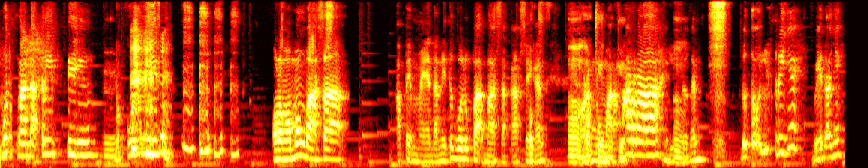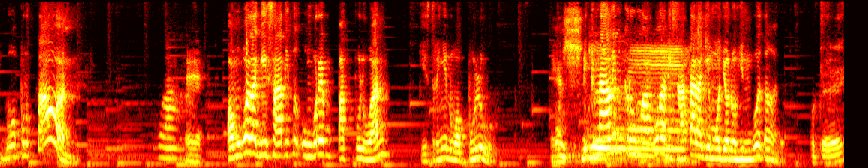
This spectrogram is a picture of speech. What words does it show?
rambut rada keriting bekumis kalau ngomong bahasa apa ya Medan itu gue lupa bahasa kase kan Ah, orang oke, mau marah-marah gitu Ah. kan lu tau istrinya bedanya 20 tahun Wow. om gue lagi saat itu umurnya 40-an istrinya 20 ya kan? Wih, dikenalin ke rumah gue disangka lagi mau jodohin gue tau gak Oke.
